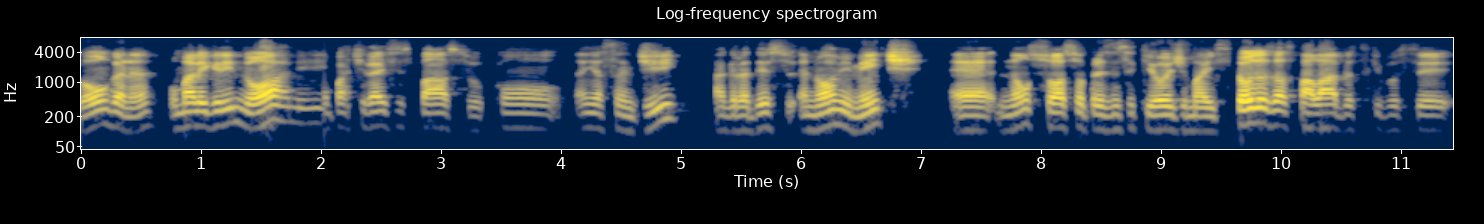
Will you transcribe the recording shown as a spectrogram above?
longa, né? Uma alegria enorme compartilhar esse espaço com a Inhaçandi, agradeço enormemente, é, não só a sua presença aqui hoje, mas todas as palavras que você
